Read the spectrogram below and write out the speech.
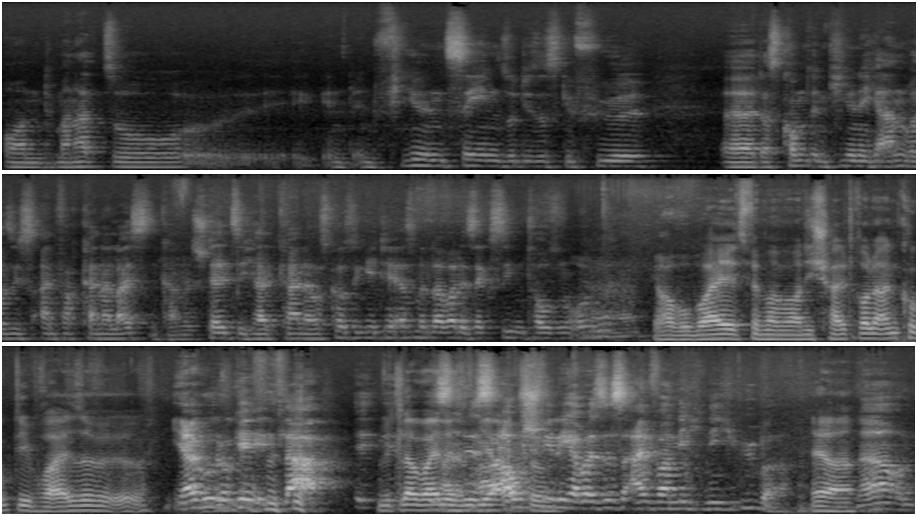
Und man hat so in, in vielen Szenen so dieses Gefühl, das kommt in Kiel nicht an, weil sich es einfach keiner leisten kann. Es stellt sich halt keiner. Was kostet GTS mittlerweile? 6.000, 7.000 Euro? Ja, wobei, jetzt, wenn man mal die Schaltrolle anguckt, die Preise. Ja gut, okay, klar. Mittlerweile es sind ist die auch auch so- schwierig, aber es ist einfach nicht, nicht über. Äh, ja, Na, und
